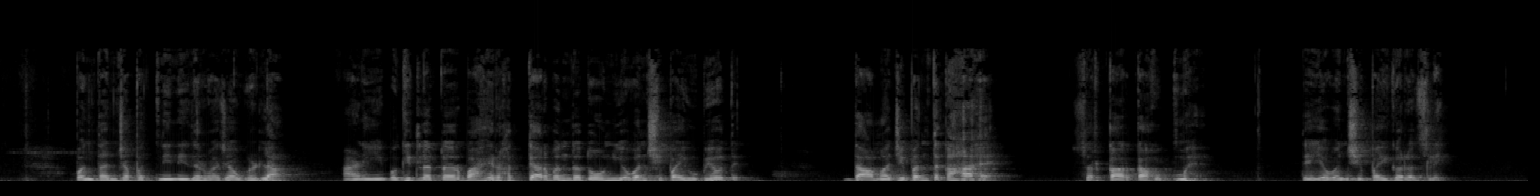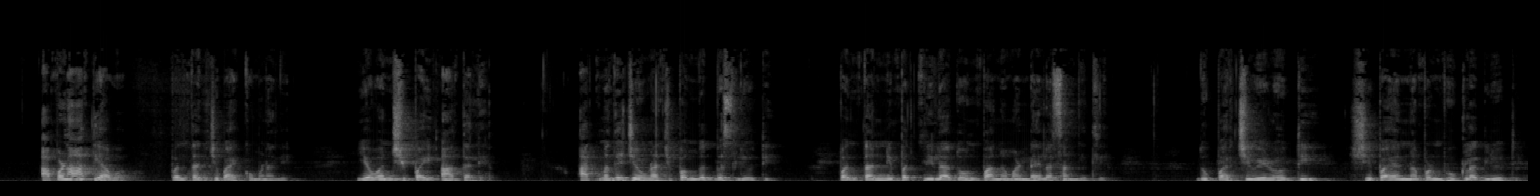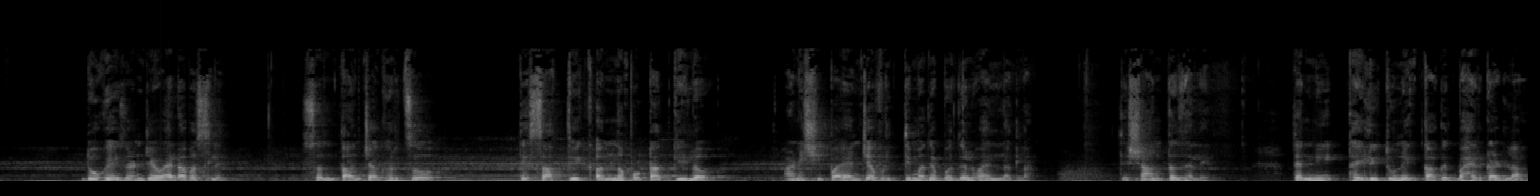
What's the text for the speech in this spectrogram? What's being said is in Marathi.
पंतांच्या पत्नीने दरवाजा उघडला आणि बघितलं तर बाहेर हत्यारबंद दोन यवन शिपाई उभे होते. दामाजी पंत कहा है? सरकार का हुक्म है? ते यवन शिपाई गरजले. आपण आत यावं पंतांची बायको म्हणाली. यवन शिपाई आत आले. आतमध्ये जेवणाची पंगत बसली होती. पंतांनी पत्नीला दोन पानं मांडायला सांगितली. दुपारची वेळ होती. शिपायांना पण भूक लागली होती. दोघेजण जेवायला बसले. संतांच्या घरचं ते सात्विक अन्न पोटात गेलं आणि शिपायांच्या वृत्तीमध्ये बदल व्हायला लागला. ते शांत झाले. त्यांनी थैलीतून एक कागद बाहेर काढला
